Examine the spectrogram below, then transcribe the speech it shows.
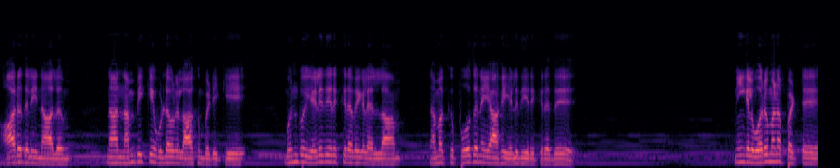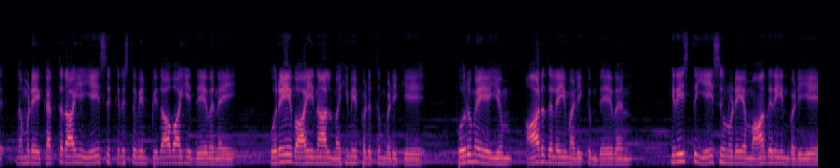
ஆறுதலினாலும் நான் நம்பிக்கை உள்ளவர்களாகும்படிக்கு முன்பு எழுதியிருக்கிறவைகள் எல்லாம் நமக்கு போதனையாக எழுதியிருக்கிறது. நீங்கள் ஒருமனப்பட்டு நம்முடைய கர்த்தராகிய இயேசு கிறிஸ்துவின் பிதாவாகிய தேவனை ஒரே வாயினால் மகிமைப்படுத்தும்படிக்கு பொறுமையையும் ஆறுதலையும் அளிக்கும் தேவன் கிறிஸ்து இயேசுனுடைய மாதிரியின்படியே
